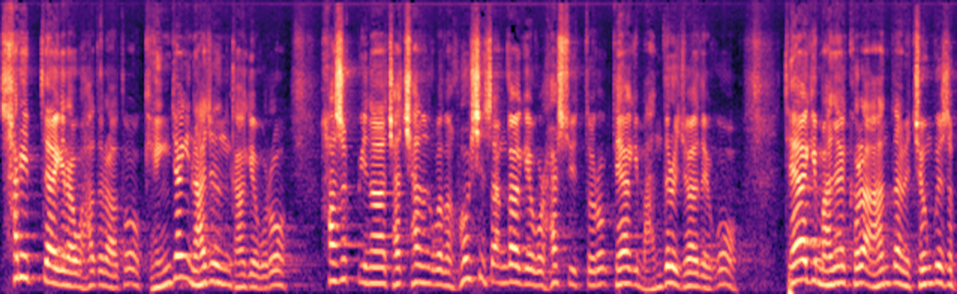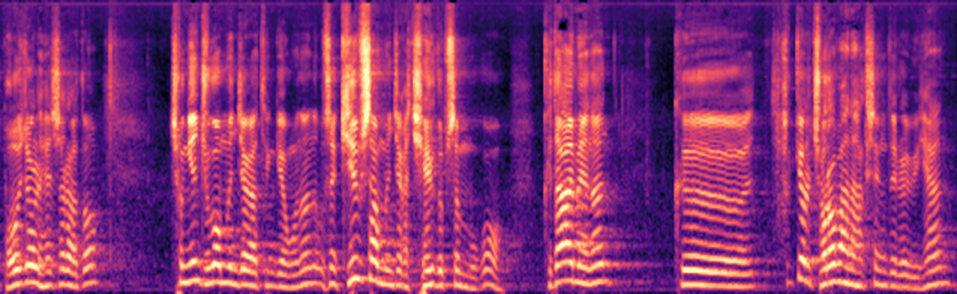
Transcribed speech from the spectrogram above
사립대학이라고 하더라도 굉장히 낮은 가격으로 하숙비나 자취하는 것보다 훨씬 싼 가격으로 할 수 있도록 대학이 만들어줘야 되고 대학이 만약 그걸 안 한다면 정부에서 보조를 해서라도 청년 주거 문제 같은 경우는 우선 기숙사 문제가 제일 급선무고 그 다음에는 그 학교를 졸업한 학생들을 위한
